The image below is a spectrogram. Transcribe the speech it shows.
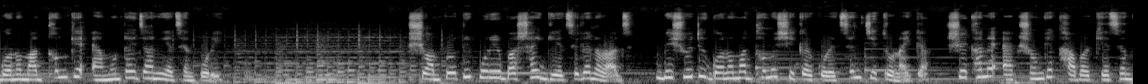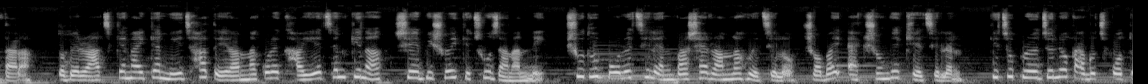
গণমাধ্যমকে এমনটাই জানিয়েছেন পরি। সম্প্রতি পরীর বাসায় গিয়েছিলেন রাজ। বিষয়টি গণমাধ্যমে স্বীকার করেছেন চিত্রনায়িকা। সেখানে একসঙ্গে খাবার খেয়েছেন তারা। তবে রাজকে নায়িকা নিজ হাতে রান্না করে খাইয়েছেন কিনা সে বিষয়ে কিছু জানাননি শুধু বলেছিলেন, বাসায় রান্না হয়েছিল, সবাই একসঙ্গে খেয়েছিলেন। কিছু প্রয়োজনীয় কাগজপত্র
